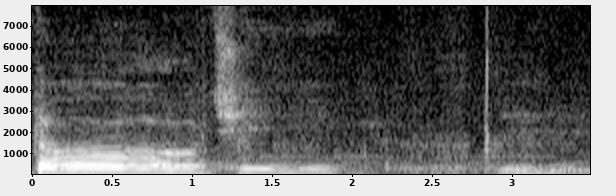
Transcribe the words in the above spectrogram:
točí. Hmm.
